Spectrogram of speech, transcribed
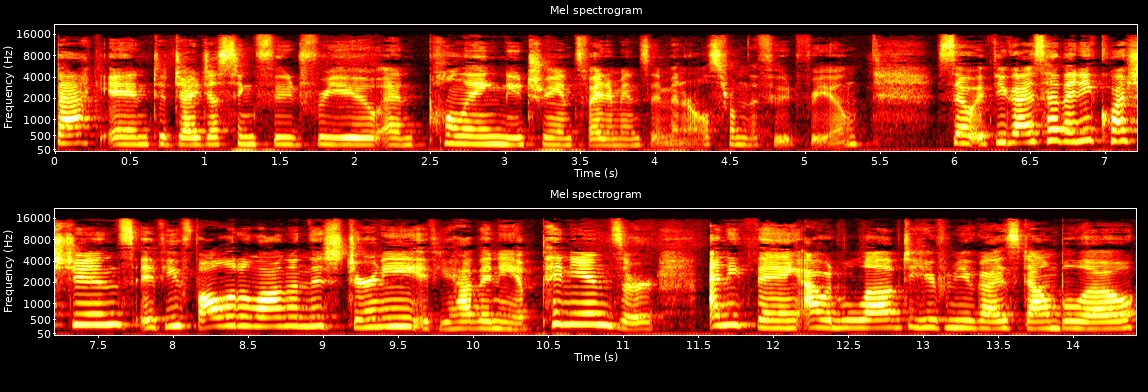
back into digesting food for you and pulling nutrients, vitamins, and minerals from the food for you. So if you guys have any questions, if you followed along on this journey, if you have any opinions or anything, I would love to hear from you guys down below.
